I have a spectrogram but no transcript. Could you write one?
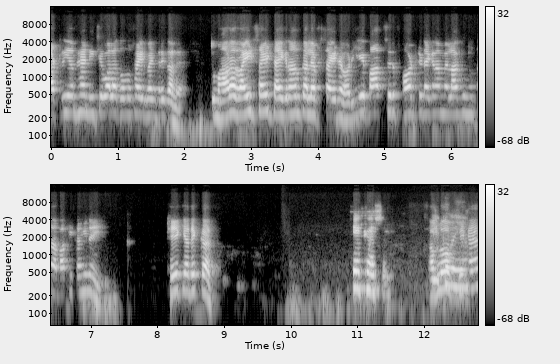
आर्ट्रियम है नीचे वाला दोनों साइड वेंट्रिकल है। तुम्हारा राइट साइड डायग्राम का लेफ़्ट साइड है और ये बात सिर्फ़ हॉट के डायग्राम में लागू होता है बाकी कहीं नहीं। ठीक है दिक्कत? ठीक है सर सब लोग ठीक है?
